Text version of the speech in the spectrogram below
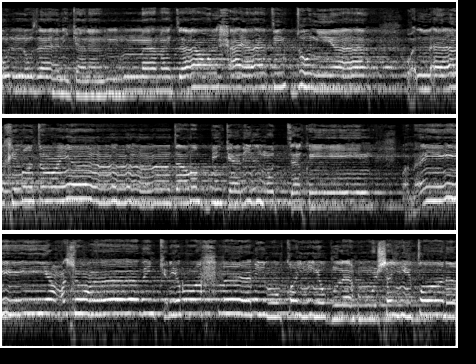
كل ذلك لما متاع الحياة ربك للمتقين. ومن يعش عن ذكر الرحمن نقيض له شيطانا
